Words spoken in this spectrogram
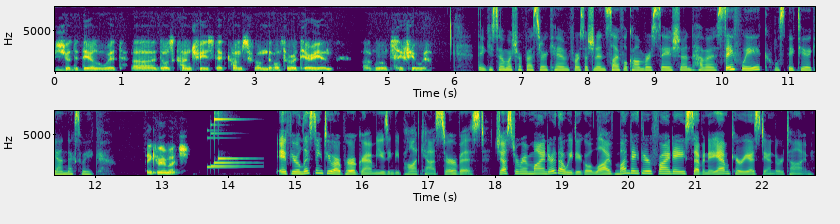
should deal with uh, those countries that comes from the authoritarian uh, roots, if you will. Thank you so much, Professor Kim, for such an insightful conversation. Have a safe week. We'll speak to you again next week. Thank you very much. If you're listening to our program using the podcast service, just a reminder that we do go live Monday through Friday, 7 a.m. Korea Standard Time.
